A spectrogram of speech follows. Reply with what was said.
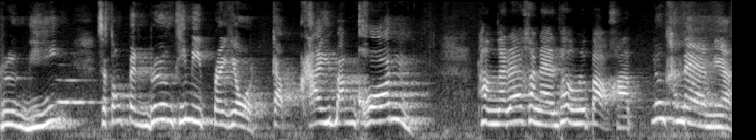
เรื่องนี้จะต้องเป็นเรื่องที่มีประโยชน์กับใครบางคน ทำจะได้คะแนนเพิ่มหรือเปล่าครับ เรื่องคะแนนเนี่ย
